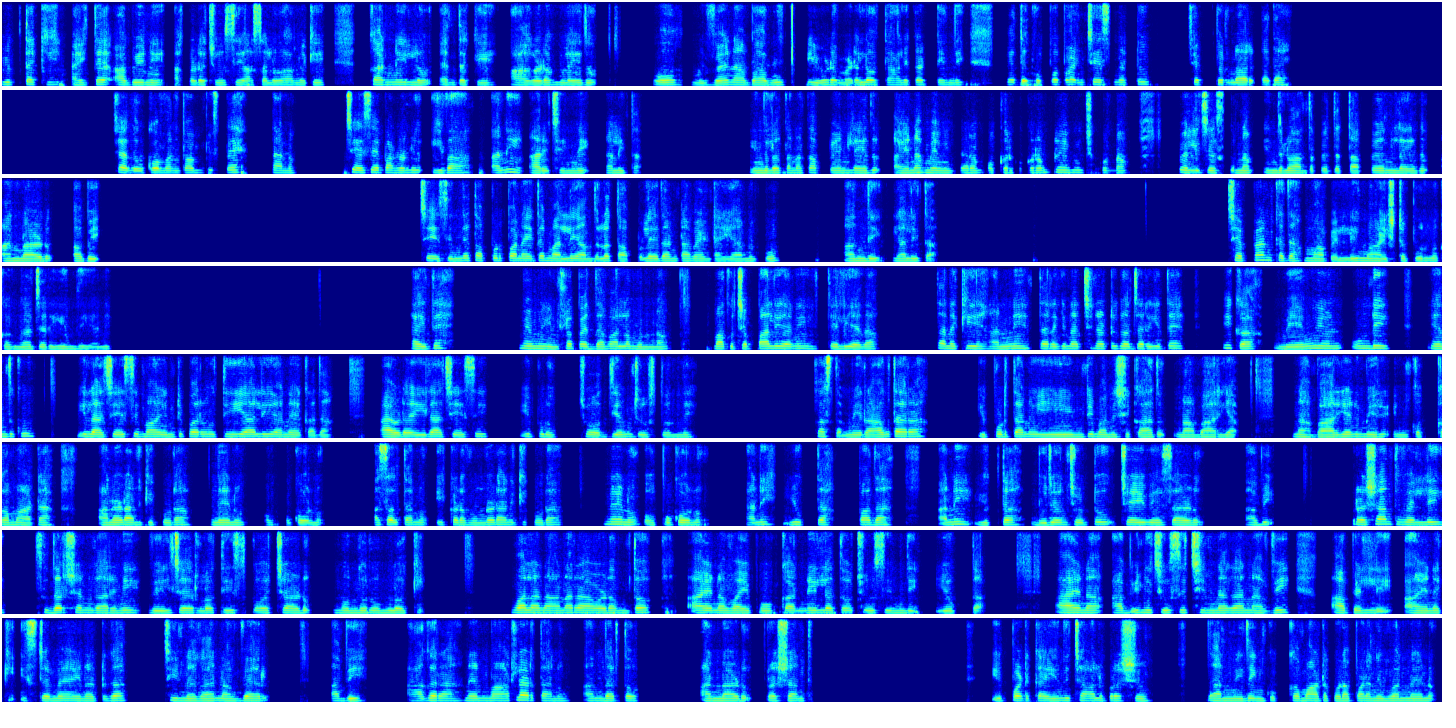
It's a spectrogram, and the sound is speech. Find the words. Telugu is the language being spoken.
యుక్తకి అయితే అభిని అక్కడ చూసి అసలు ఆమెకి కన్నీళ్ళు ఎంతకీ ఆగడం లేదు. ఓ నువ్వేనా బాబూ ఈవిడ మెడలో తాళి కట్టింది. పెద్ద గొప్ప పని చేసినట్టు చెప్తున్నారు కదా. చదువుకోమని పంపిస్తే తను చేసే పనులు ఇవా అని అరిచింది లలిత. ఇందులో తన తప్పేం లేదు. అయినా మేమిద్దరం ఒకరికొకరం ప్రేమించుకున్నాం. పెళ్ళి చేసుకున్నాం. ఇందులో అంత పెద్ద తప్పేం లేదు అన్నాడు అభి. చేసిందే తప్పుడు పనైతే మళ్ళీ అందులో తప్పు లేదంటావేంటయ్యా మీకు అంది లలిత. చెప్పాను కదా మా పెళ్ళి మా ఇష్టపూర్వకంగా జరిగింది అని. అయితే మేము ఇంట్లో పెద్దవాళ్ళం ఉన్నాం. మాకు చెప్పాలి అని తెలియదా? తనకి అన్నీ తనకి నచ్చినట్టుగా జరిగితే ఇక మేము ఉండి ఎందుకు? ఇలా చేసి మా ఇంటి పరువు తీయాలి అనే కదా ఆవిడ ఇలా చేసి ఇప్పుడు చోద్యం చూస్తుంది. కాస్త మీరాగుతారా? ఇప్పుడు తను ఈ ఇంటి మనిషి కాదు నా భార్య. నా భార్యని మీరు ఇంకొక మాట అనడానికి కూడా నేను ఒప్పుకోను. అసలు తను ఇక్కడ ఉండడానికి కూడా నేను ఒప్పుకోను అని యుక్త పద అని యుక్త భుజం చుట్టూ చేయి వేశాడు అభి. ప్రశాంత్ వెళ్ళి సుదర్శన్ గారిని వీల్చైర్లో తీసుకువచ్చాడు ముందు రూంలోకి. వాళ్ళ నాన్న రావడంతో ఆయన వైపు కన్నీళ్ళతో చూసింది యుక్త. ఆయన అభిని చూసి చిన్నగా నవ్వి ఆ పెళ్ళి ఆయనకి ఇష్టమే అయినట్టుగా చిన్నగా నవ్వారు. అభి ఆగరా నేను మాట్లాడతాను అందరితో అన్నాడు ప్రశాంత్. ఇప్పటికయింది చాలు బ్రష్ దాని మీద ఇంకొక మాట కూడా పడనివ్వను నేను.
